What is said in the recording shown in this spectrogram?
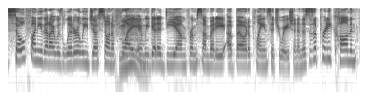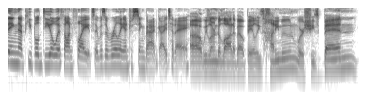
So funny that I was literally just on a flight and we get a DM from somebody about a plane situation. And this is a pretty common thing that people deal with on flights. It was a really interesting bad guy today. Uh, we learned a lot about Bailey's honeymoon, where she's been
